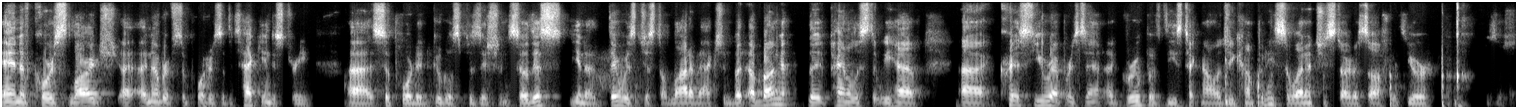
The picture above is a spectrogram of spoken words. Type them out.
And of course, large, a, a number of supporters of the tech industry uh, supported Google's position. So this, you know, there was just a lot of action. But among the panelists that we have, uh, Chris, you represent a group of these technology companies. So why don't you start us off with your position?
